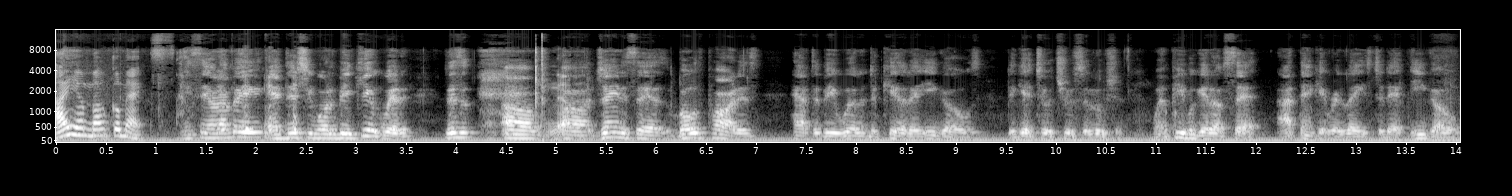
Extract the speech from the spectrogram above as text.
I am Malcolm X. You see what I mean? and then she want to be cute with it. This is um, uh, Janie says both parties have to be willing to kill their egos to get to a true solution. When people get upset, I think it relates to their ego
